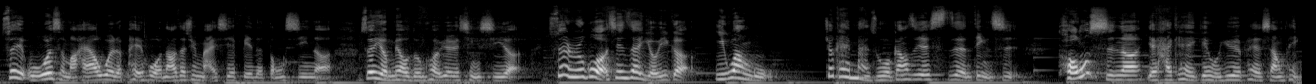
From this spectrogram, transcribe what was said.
所以我为什么还要为了配货，然后再去买一些别的东西呢？所以有没有轮廓越来越清晰了？所以如果现在有一个一万五，就可以满足我刚刚这些私人定制，同时呢，也还可以给我月月配的商品。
